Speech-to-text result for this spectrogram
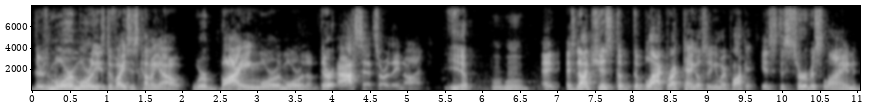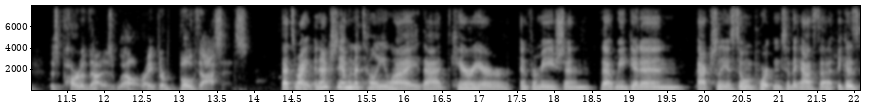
there's more and more of these devices coming out. We're buying more and more of them. They're assets, are they not? Yep. Mm-hmm. And it's not just the, the black rectangle sitting in my pocket, it's the service line that's part of that as well, right? They're both assets. That's right. And actually, I'm going to tell you why that carrier information that we get in actually is so important to the asset. Because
